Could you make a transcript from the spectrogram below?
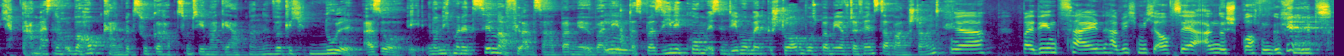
ich habe damals noch überhaupt keinen Bezug gehabt zum Thema Gärtner, ne? wirklich null. Also noch nicht mal eine Zimmerpflanze hat bei mir überlebt. Mhm. Das Basilikum ist in dem Moment gestorben, wo es bei mir auf der Fensterbank stand. Ja, bei den Zeilen habe ich mich auch sehr angesprochen gefühlt.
